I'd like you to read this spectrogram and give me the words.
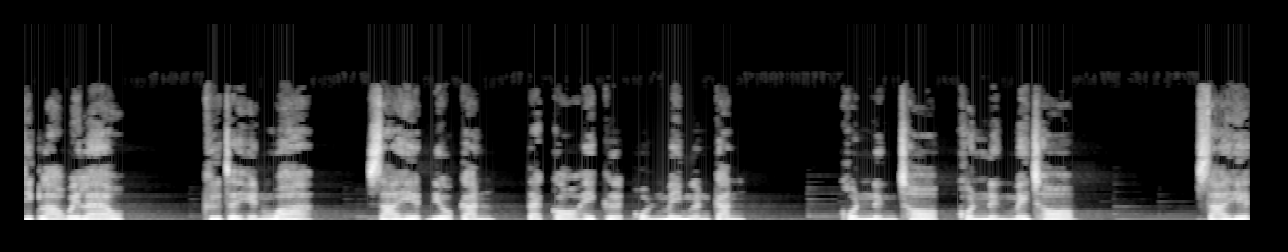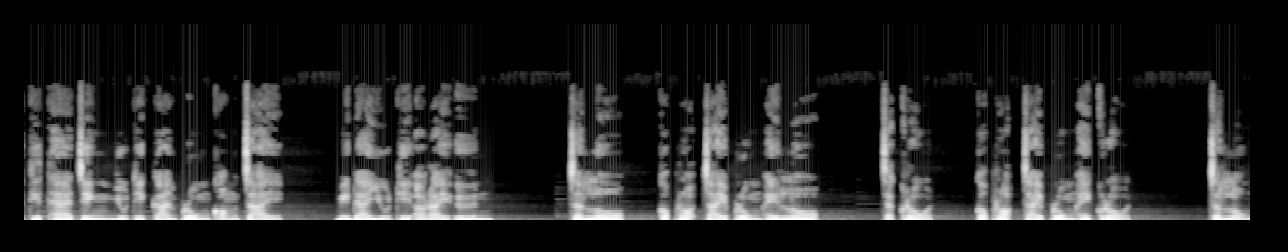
ที่กล่าวไว้แล้ว คือจะเห็นว่า สาเหตุเดียวกัน แต่ก่อให้เกิดผลไม่เหมือนกัน คนหนึ่งชอบ คนหนึ่งไม่ชอบ สาเหตุที่แท้จริงอยู่ที่การปรุงของใจมิได้อยู่ที่อะไรอื่น จะโลภก็เพราะใจปรุงให้โลภจะโกรธก็เพราะใจปรุงให้โกรธ จะหลง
